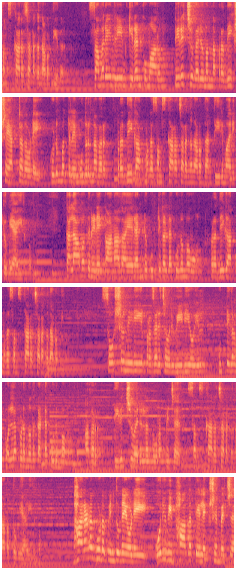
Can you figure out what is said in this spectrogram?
സംസ്കാര ചടങ്ങ് നടത്തിയത്. സമരേന്ദ്രയും കിരൺകുമാറും തിരിച്ചു വരുമെന്ന പ്രതീക്ഷയറ്റതോടെ കുടുംബത്തിലെ മുതിർന്നവർ പ്രതീകാത്മക സംസ്കാര ചടങ്ങ് നടത്താൻ തീരുമാനിക്കുകയായിരുന്നു. കലാപത്തിനിടെ കാണാതായ രണ്ട് കുട്ടികളുടെ കുടുംബവും പ്രതീകാത്മക സംസ്കാര ചടങ്ങ് നടത്തി. സോഷ്യൽ മീഡിയയിൽ പ്രചരിച്ച ഒരു വീഡിയോയിൽ കുട്ടികൾ കൊല്ലപ്പെടുന്നത് കണ്ട കുടുംബം അവർ തിരിച്ചു വരില്ലെന്നുറപ്പിച്ച് സംസ്കാര ചടങ്ങ് നടത്തുകയായിരുന്നു. ഭരണകൂട പിന്തുണയോടെ ഒരു വിഭാഗത്തെ ലക്ഷ്യം വെച്ച്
